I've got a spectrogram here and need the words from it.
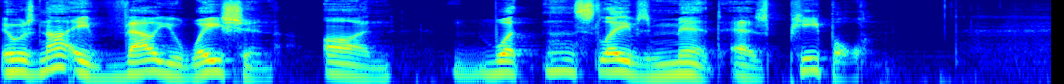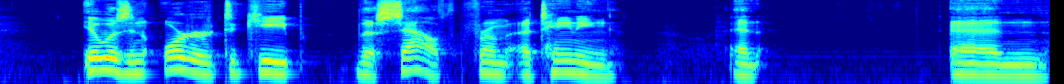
It was not a valuation on what slaves meant as people. It was in order to keep the South from attaining an an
